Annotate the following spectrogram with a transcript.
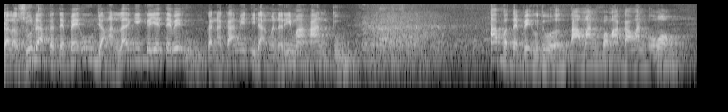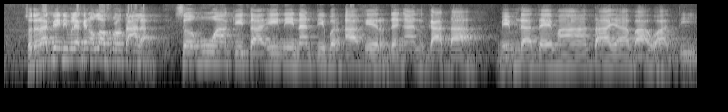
Kalau sudah ke TPU jangan lagi ke YTWU karena kami tidak menerima hantu. Apa TPU itu? Taman Pemakaman Umum. Saudaraku yang dimuliakan Allah Subhanahu wa taala, semua kita ini nanti berakhir dengan kata Mimda tema taya bawati.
